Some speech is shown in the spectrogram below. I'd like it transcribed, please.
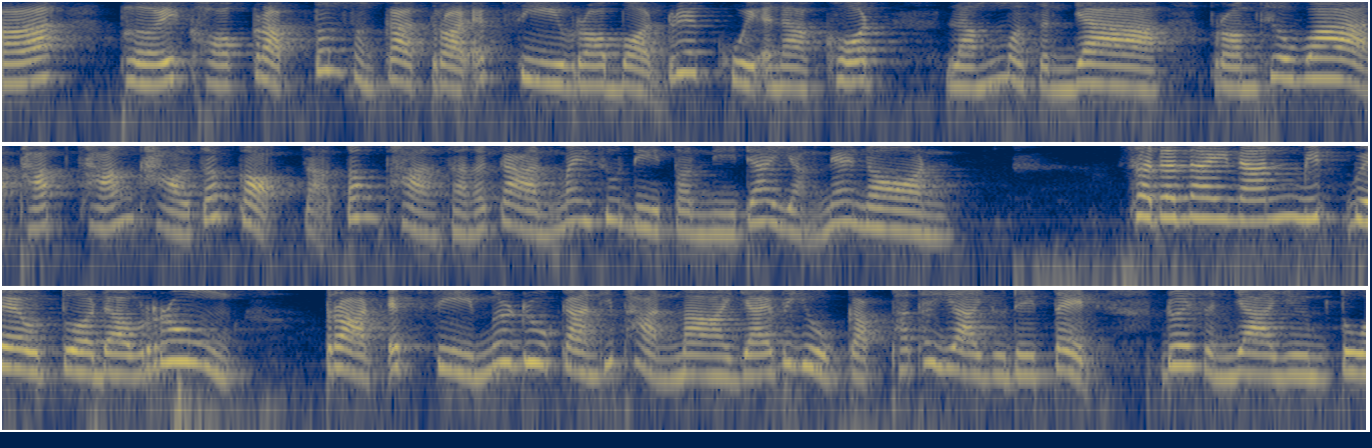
าเผยขอกลับต้นสังกัดตราด FC รอบอร์ดเรียกคุยอนาคต หลังหมดสัญญา พร้อมเชื่อว่าทัพช้างขาวเจ้าเกาะจะต้องผ่านสถานการณ์ไม่สู้ดีตอนนี้ได้อย่างแน่นอนชาดนัยนั้นมิดเวลตัวดาวรุ่ง ตราด FC เมื่อฤดูกาลที่ผ่านมาย้ายไปอยู่กับพัทยายูไนเต็ดด้วยสัญญายืมตัว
